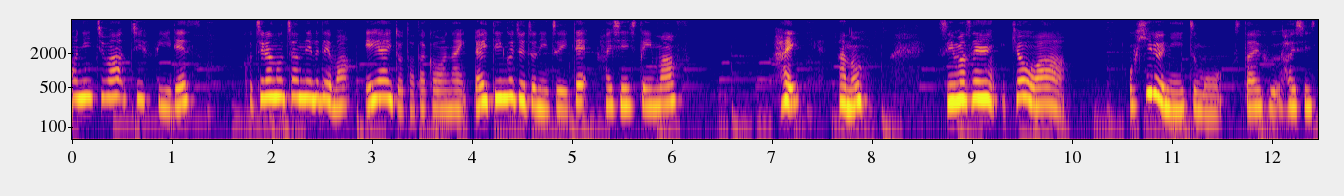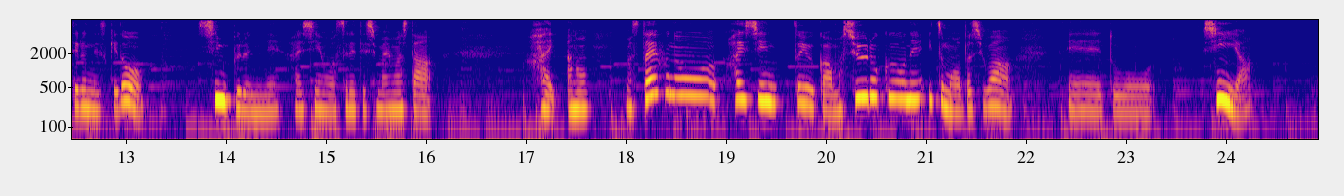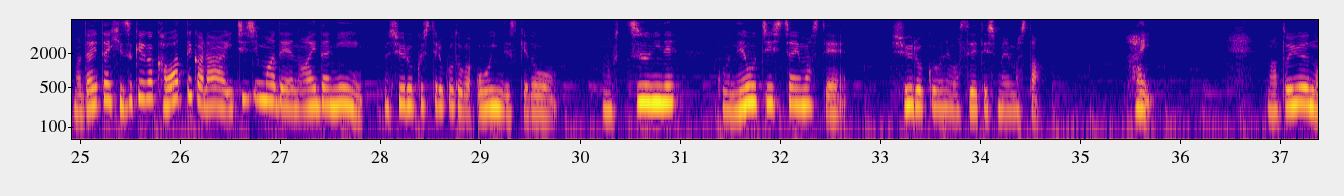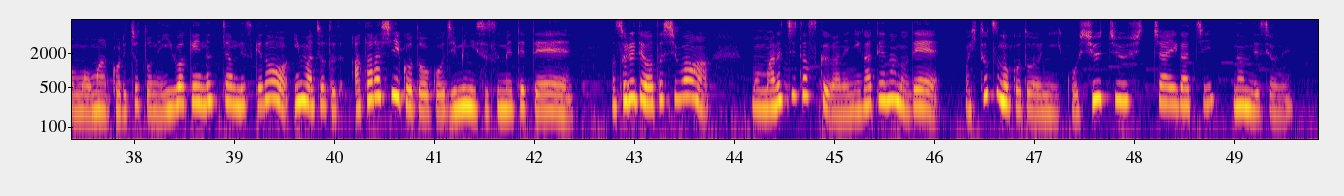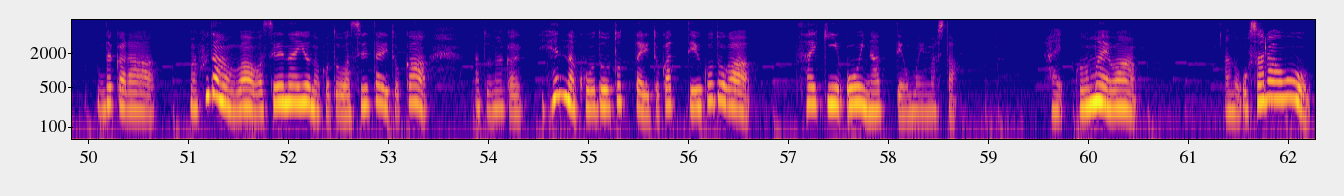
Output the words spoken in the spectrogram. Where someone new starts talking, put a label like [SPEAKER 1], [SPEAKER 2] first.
[SPEAKER 1] こんにちは、チッフィーです。こちらのチャンネルでは AI と戦わないライティング術について配信しています。はい、あの、すいません。今日はお昼にいつもスタイフ配信してるんですけど、シンプルにね、配信を忘れてしまいました。はい、あの、まスタイフの配信というか、まあ、収録をね、いつも私は、えっ、と、深夜、まあ、大体日付が変わってから1時までの間に収録してることが多いんですけど普通にねこう寝落ちしちゃいまして収録をね忘れてしまいました。はい。まあ、というのもまあこれちょっとね言い訳になっちゃうんですけど今ちょっと新しいことをこう地味に進めててまあそれで私はもうマルチタスクがね苦手なので、まあ、一つのことにこう集中しちゃいがちなんですよね。だからまあ、普段は忘れないようなことを忘れたりとかあとなんか変な行動をとったりとかっていうことが最近多いなって思いました。はい。この前はあのお皿を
